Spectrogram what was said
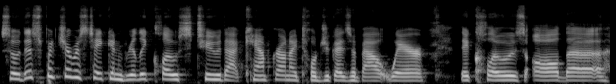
So this picture was taken really close to that campground I told you guys about where they close all the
